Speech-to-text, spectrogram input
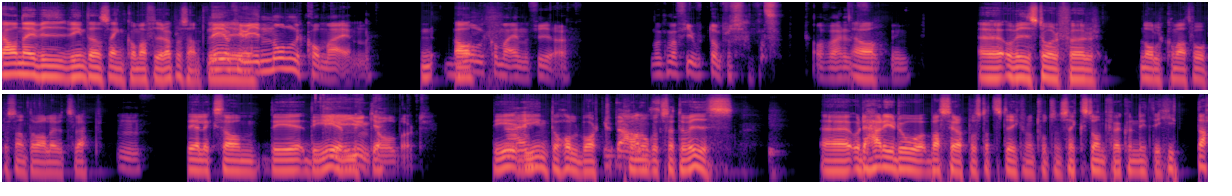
Ja, nej, vi, vi är inte ens 1,4 procent. Nej okej, vi är 0,1. N- Ja, 0,14. 0,14 procent av världens Ja. befolkning. eh, och vi står för 0,2 procent av alla utsläpp. Mm. Det är liksom, det, det, Det är är, ju mycket. inte hållbart. Det är, det är inte hållbart inte på alls. något sätt och vis. Eh, och det här är ju då baserat på statistik från 2016 för jag kunde inte hitta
